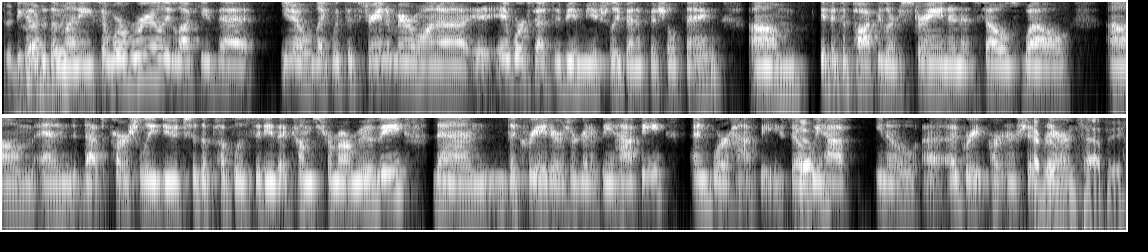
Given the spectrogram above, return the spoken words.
because of the money. So we're really lucky that you know, like with the strain of marijuana, it, it works out to be a mutually beneficial thing. Um, if it's a popular strain and it sells well, um, and that's partially due to the publicity that comes from our movie, then the creators are going to be happy and we're happy. So Yep. we have, you know, a, a great partnership everyone's there. happy.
